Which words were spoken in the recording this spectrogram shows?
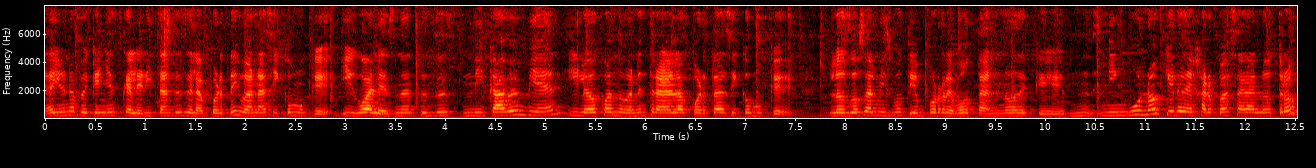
hay una pequeña escalerita antes de la puerta y van así como que iguales, ¿no? Entonces ni caben bien y luego cuando van a entrar a la puerta así como que los dos al mismo tiempo rebotan, ¿no? De que ninguno quiere dejar pasar al otro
